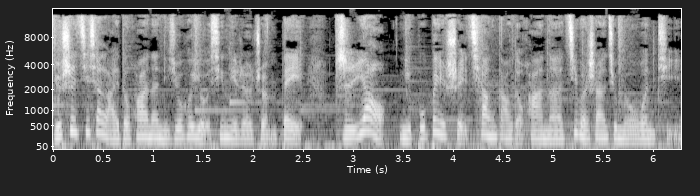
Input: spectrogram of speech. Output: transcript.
于是接下来的话呢，你就会有心理的准备，只要你不被水呛到的话呢，基本上就没有问题。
